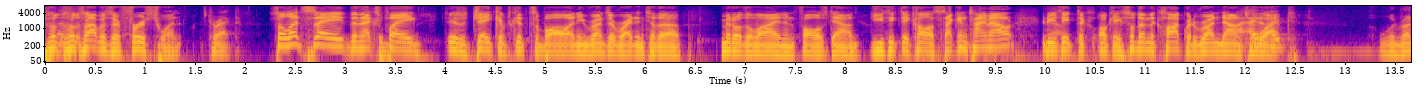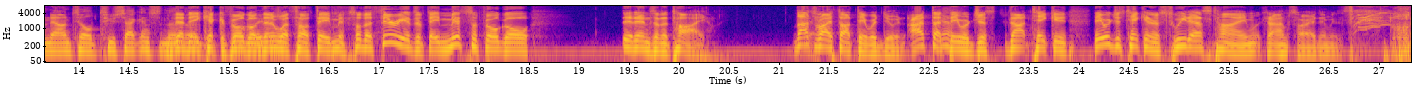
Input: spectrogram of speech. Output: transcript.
So, so that was their first one. Correct. So let's say the next play is Jacobs gets the ball and he runs it right into the middle of the line and falls down. Do you think they call a second timeout, or do you think the okay? So then the clock would run down to I- I- what? Would run down until two seconds, and then, then they the- kick a field goal. Then Raiders- what? So they miss, so the theory is if they miss a field goal, it ends in a tie. That's what I thought they were doing. I thought they were just not taking. They were just taking a sweet ass time. I'm sorry, I didn't mean to. Say. Oh,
